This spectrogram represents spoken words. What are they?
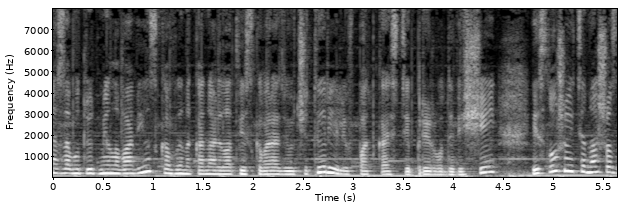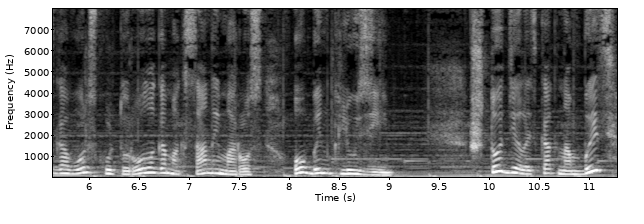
Меня зовут Людмила Вавинска, вы на канале Латвийского радио 4 или в подкасте «Природа вещей» и слушаете наш разговор с культурологом Оксаной Мороз об инклюзии. Что делать, как нам быть,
